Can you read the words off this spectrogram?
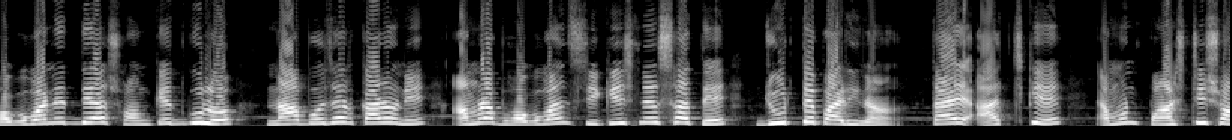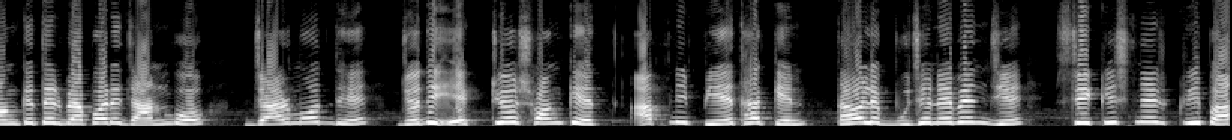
ভগবানের দেয়া সংকেতগুলো না বোঝার কারণে আমরা ভগবান শ্রীকৃষ্ণের সাথে জুড়তে পারি না। তাই আজকে এমন পাঁচটি সংকেতের ব্যাপারে জানব, যার মধ্যে যদি একটিও সংকেত আপনি পেয়ে থাকেন, তাহলে বুঝে নেবেন যে শ্রীকৃষ্ণের কৃপা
